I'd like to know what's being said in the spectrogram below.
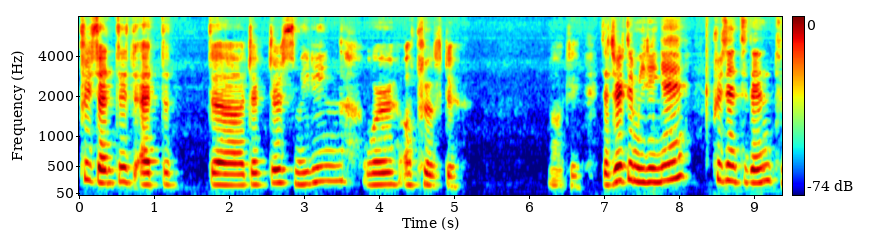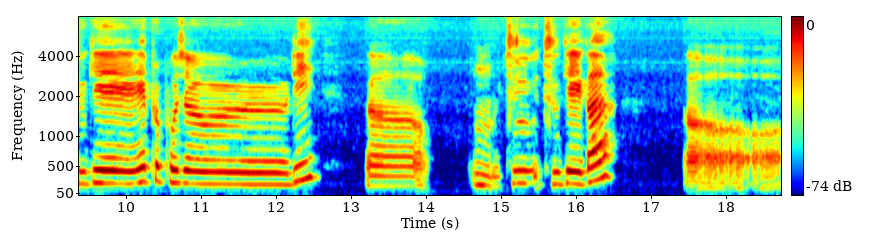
presented at the, the directors meeting were approved. 오케이. 자, 디렉터 미팅에 프레젠트된 두 개의 프로포절이 어, 음, 두, 두 개가 어,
